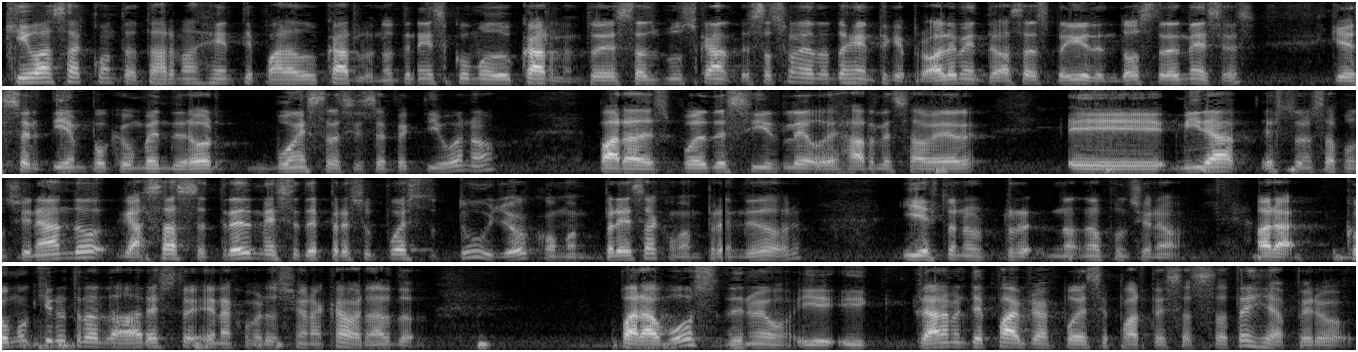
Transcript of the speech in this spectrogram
¿qué vas a contratar más gente para educarlo? No tenés cómo educarlo. Entonces estás buscando, estás contratando gente que probablemente vas a despedir en dos, tres meses, que es el tiempo que un vendedor muestra si es efectivo o no, para después decirle o dejarle saber, eh, mira, esto no está funcionando, gastaste tres meses de presupuesto tuyo como empresa, como emprendedor, y esto no, no, funcionó. Ahora, ¿cómo quiero trasladar esto en la conversación acá, Bernardo? Para vos, de nuevo, y, y claramente Pipedrive puede ser parte de esa estrategia, pero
